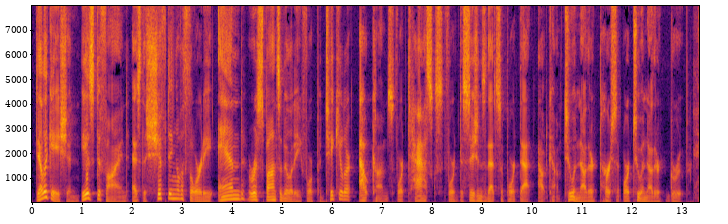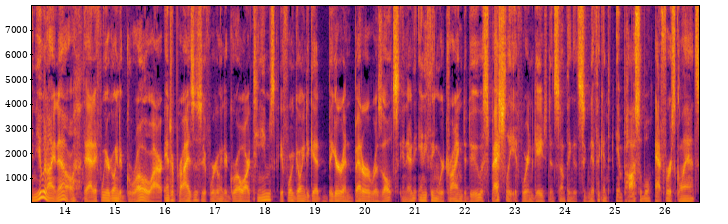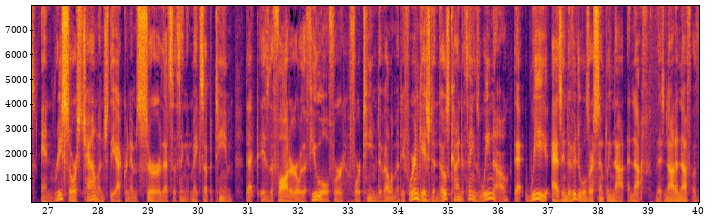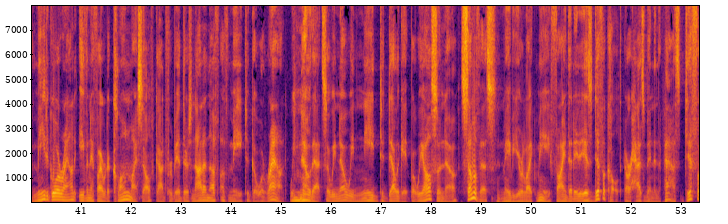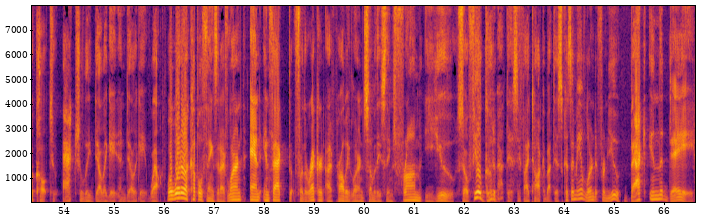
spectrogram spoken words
Delegation is defined as the shifting of authority and responsibility for particular outcomes, for tasks, for decisions that support that outcome to another person or to another group. And you and I know that if we are going to grow our enterprises, if we're going to grow our teams, if we're going to get bigger and better results in any, anything we're trying to do, especially if we're engaged in something that's significant, impossible at first glance, and resource challenge, the acronym SIR, that's the thing that makes up a team, that is the fodder or the fuel for, for team development. If we're engaged in those kind of things, we know that we as individuals are simply not enough. There's not enough of me to go around, even if I were to clone myself, God forbid, there's not enough of me to go around. We know that, so we know we need to delegate, but we also know some of us, and maybe you're like me, find that it is difficult, or has been in the past, difficult to actually delegate and delegate well. Well, what are a couple of things that I've learned? And in fact, for the record, I've probably learned some of these things from you. So feel good about this if I talk about this, because I may have learned it from you back in the day.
